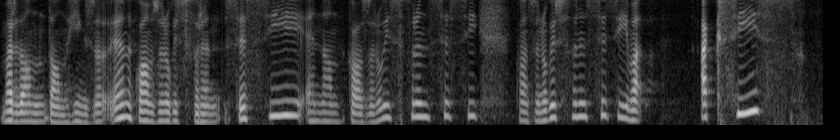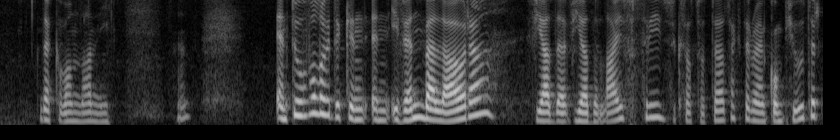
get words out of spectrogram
Maar dan, dan, gingen ze, hè, dan kwamen ze nog eens voor een sessie en dan kwamen ze nog eens voor een sessie. Kwamen ze nog eens voor een sessie. Maar acties, dat kwam dan niet. En toen volgde ik een, een event bij Laura via de, via de livestream. Dus ik zat zo thuis achter mijn computer.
